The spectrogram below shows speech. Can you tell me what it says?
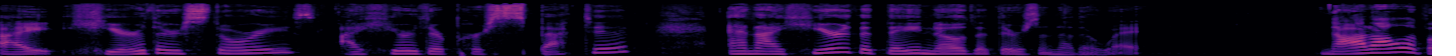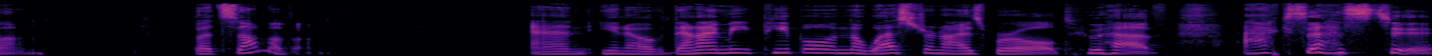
I hear their stories, I hear their perspective, and I hear that they know that there's another way. Not all of them, but some of them. And, you know, then I meet people in the westernized world who have access to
